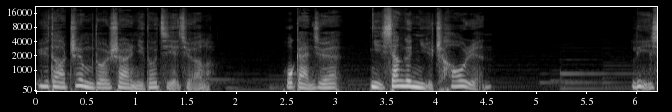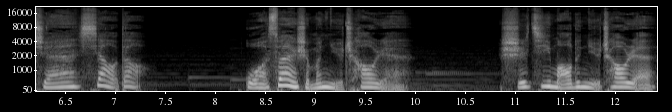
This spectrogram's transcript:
遇到这么多事儿你都解决了，我感觉你像个女超人。”李璇笑道：“我算什么女超人？拾鸡毛的女超人。”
